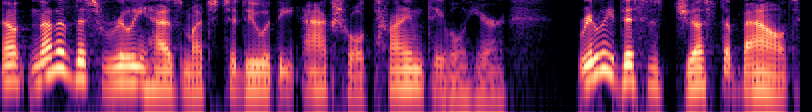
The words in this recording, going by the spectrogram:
Now, none of this really has much to do with the actual timetable here. Really, this is just about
